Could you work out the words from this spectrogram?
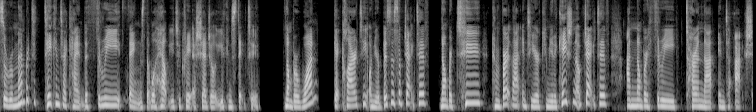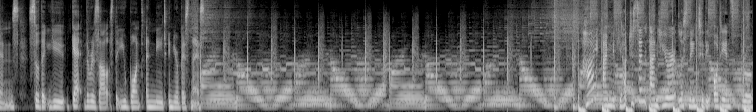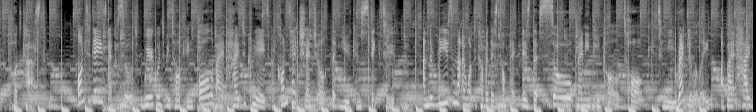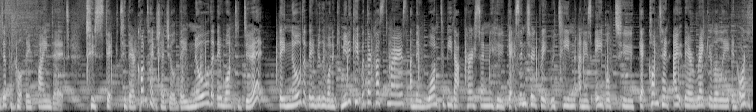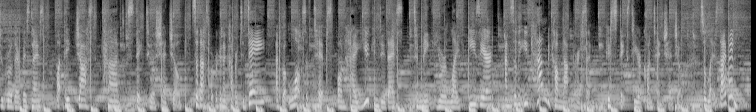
So remember to take into account the three things that will help you to create a schedule you can stick to. Number one, get clarity on your business objective. Number two, convert that into your communication objective. And number three, turn that into actions so that you get the results that you want and need in your business. Hi, I'm Niki Hutchison, and you're listening to the Audience Growth Podcast. On today's episode, we're going to be talking all about how to create a content schedule that you can stick to. And the reason that I want to cover this topic is that so many people talk to me regularly about how difficult they find it to stick to their content schedule. They know that they want to do it, they know that they really want to communicate with their customers and they want to be that person who gets into a great routine and is able to get content out there regularly in order to grow their business, but they just can't stick to a schedule. So that's what we're going to cover today. I've got lots of tips on how you can do this to make your life easier and so that you can become that person who sticks to your content schedule. So let's dive in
